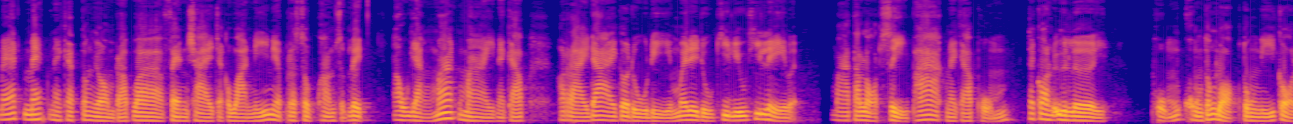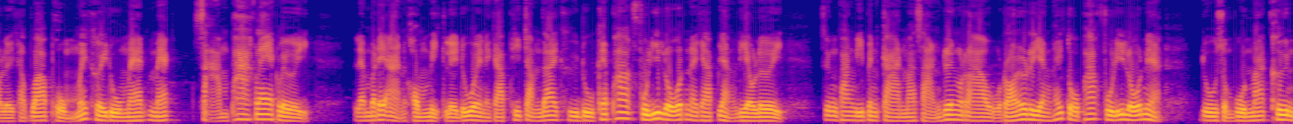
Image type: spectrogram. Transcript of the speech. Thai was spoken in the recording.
แมดแม็กนะครับต้องยอมรับว่าแฟนชายจักรวาลนนี้เนี่ยประสบความสำเร็จเอาอย่างมากมายนะครับ รายได้ก็ดูดีไม่ได้ดูขี้ริ้วขี้เลแบบมาตลอด 4 ภาคนะครับผมแต่ก่อนอื่นเลย ผมคงต้องบอกตรงนี้ก่อนเลยครับว่าผมไม่เคยดูแมดแม็กสามภาคแรกเลย และไม่ได้อ่านคอมิกเลยด้วยนะครับ ที่จำได้คือดูแค่ภาคฟูลี่โ a ดนะครับอย่างเดียวเลย ซึ่งภาคนี้เป็นการมาสารเรื่องราว ร้อยเรียงให้ตัวภาคฟูลี่โ a ดเนี่ยดูสมบูรณ์มากขึ้น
